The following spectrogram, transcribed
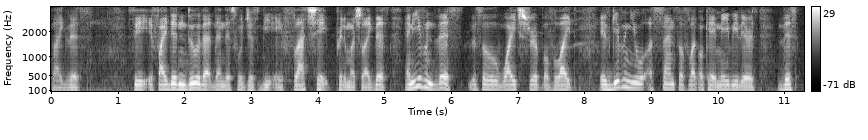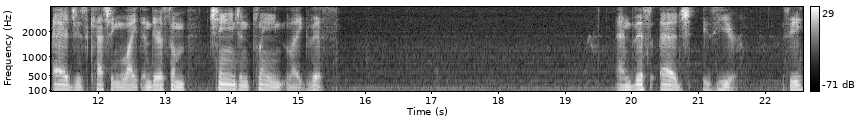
like this. See, if I didn't do that, then this would just be a flat shape, pretty much like this. And even this, this little white strip of light is giving you a sense of like, okay, maybe there's this edge is catching light and there's some change in plane like this. And this edge is here. See?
